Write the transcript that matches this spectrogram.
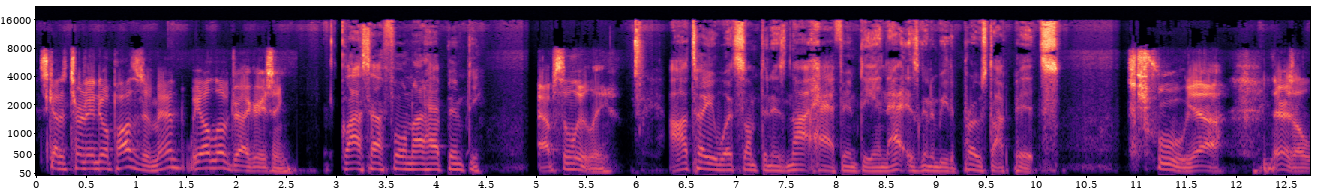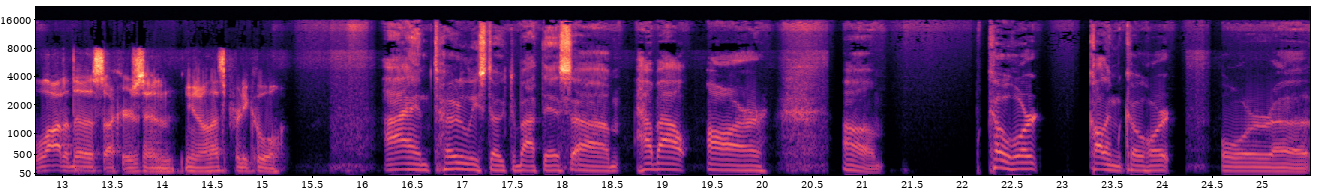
It's got to turn into a positive, man. We all love drag racing. glass half full, not half empty. Absolutely. I'll tell you what, something is not half empty, and that is going to be the pro stock pits. Ooh, yeah. There's a lot of those suckers, and you know that's pretty cool. I am totally stoked about this. Um, how about our um, cohort? Call him a cohort or uh,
